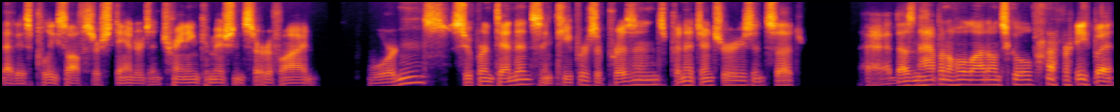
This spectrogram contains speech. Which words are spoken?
that is, police officer standards and training commission certified, wardens, superintendents, and keepers of prisons, penitentiaries, and such. Uh, it doesn't happen a whole lot on school property, but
